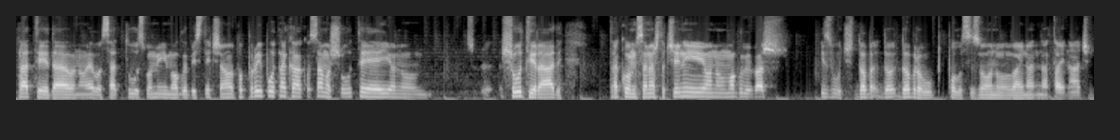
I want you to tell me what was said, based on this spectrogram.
prate, da ono, evo sad tu smo mi mogli bi stići, ono, po prvi put nekako samo šute i ono, šuti radi. Tako mi se nešto čini i ono, mogli bi baš izvući do, dobro u polusezonu ovaj, na, na taj način.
